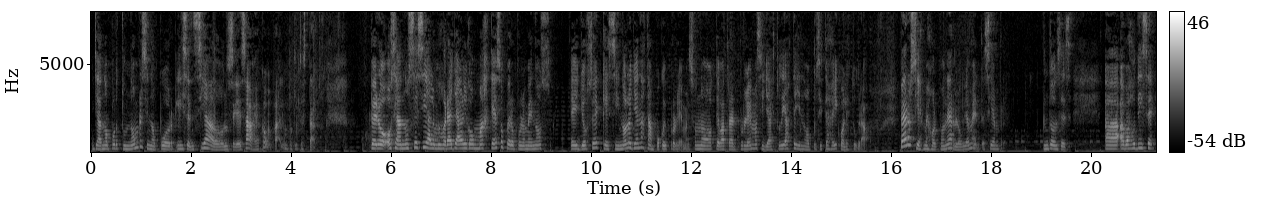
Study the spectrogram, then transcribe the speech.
ya no por tu nombre, sino por licenciado, no sé qué, ¿sabes? Es como para un poquito estatus. Pero, o sea, no sé si a lo mejor hay algo más que eso, pero por lo menos eh, yo sé que si no lo llenas tampoco hay problema. Eso no te va a traer problemas si ya estudiaste y no pusiste ahí cuál es tu grado. Pero sí es mejor ponerlo, obviamente, siempre. Entonces, abajo dice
